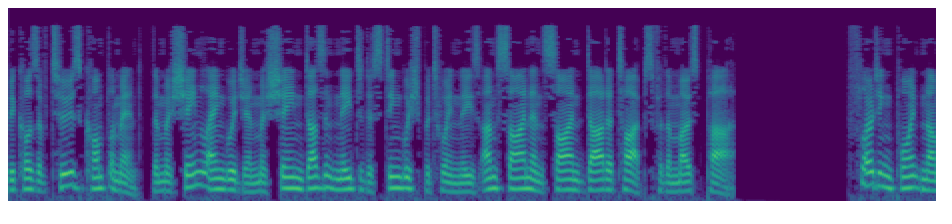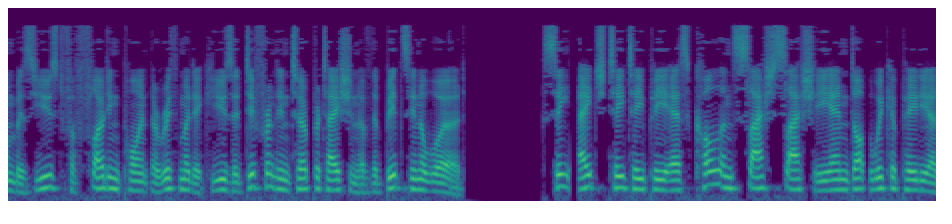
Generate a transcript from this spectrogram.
because of 2's complement, the machine language and machine doesn't need to distinguish between these unsigned and signed data types for the most part. Floating point numbers used for floating point arithmetic use a different interpretation of the bits in a word. See https colon slash slash en wikipedia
